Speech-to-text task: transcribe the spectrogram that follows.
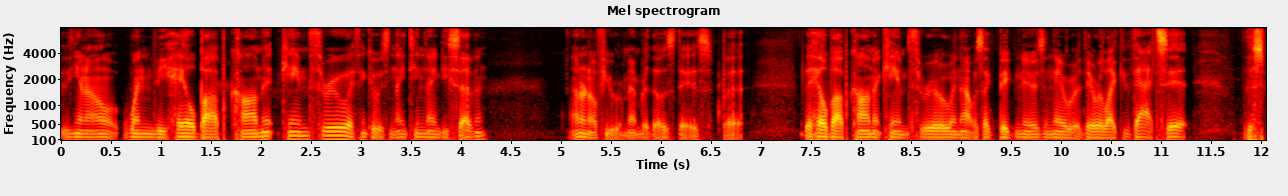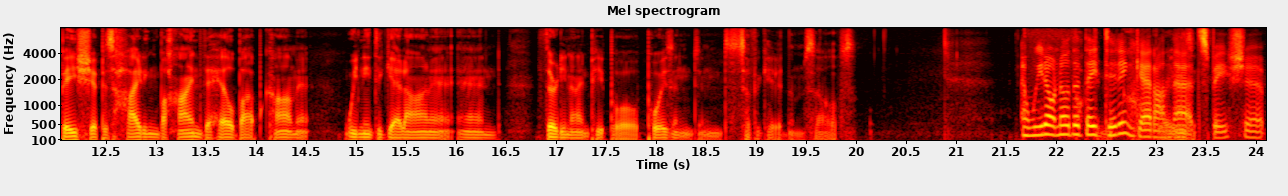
you know, when the Hale Bopp comet came through, I think it was 1997. I don't know if you remember those days, but the Hale Bopp comet came through, and that was like big news. And they were they were like, "That's it. The spaceship is hiding behind the Hale Bopp comet. We need to get on it." And 39 people poisoned and suffocated themselves. And we don't know that they didn't get on that spaceship.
